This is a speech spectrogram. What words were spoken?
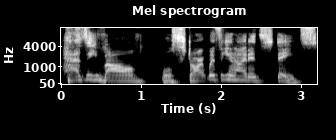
has evolved. We'll start with the United States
